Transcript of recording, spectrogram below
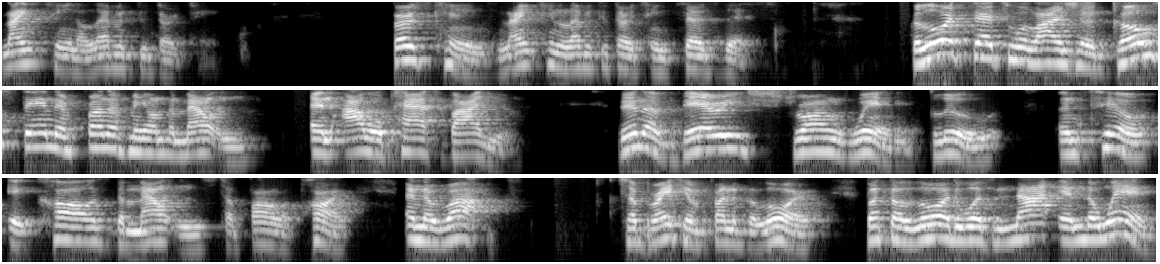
19, 11 through 13. First Kings 19, 11 through 13 says this. The Lord said to Elijah, Go stand in front of me on the mountain, and I will pass by you. Then a very strong wind blew until it caused the mountains to fall apart and the rocks to break in front of the Lord. But the Lord was not in the wind.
